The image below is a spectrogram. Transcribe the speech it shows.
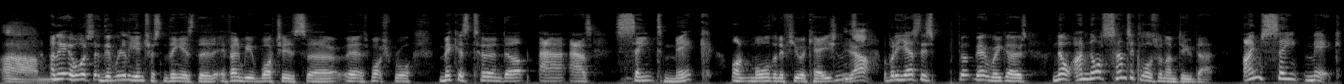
Um, And it, what's, the really interesting thing is that if anybody watches uh, has watched Raw, Mick has turned up a, as Saint Mick on more than a few occasions. Yeah. But he has this bit where he goes, "No, I'm not Santa Claus when I'm do that. I'm Saint Mick."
